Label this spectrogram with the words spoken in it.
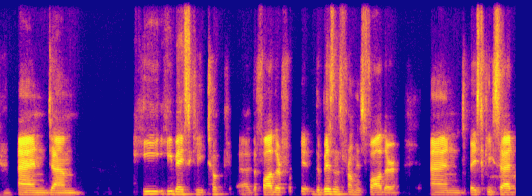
Mm-hmm. And um, he, he basically took uh, the father, the business from his father and basically said,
